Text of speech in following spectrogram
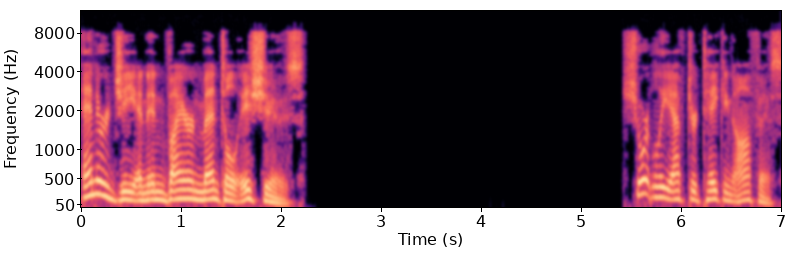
Energy and environmental issues Shortly after taking office,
